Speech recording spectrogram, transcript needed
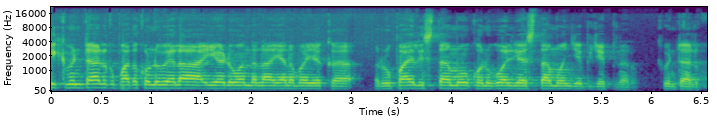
ఈ క్వింటాల్కు పదకొండు వేల ఏడు వందల ఎనభై ఒక్క రూపాయలు ఇస్తాము కొనుగోలు చేస్తాము అని చెప్పి చెప్పినారు క్వింటాల్కు.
